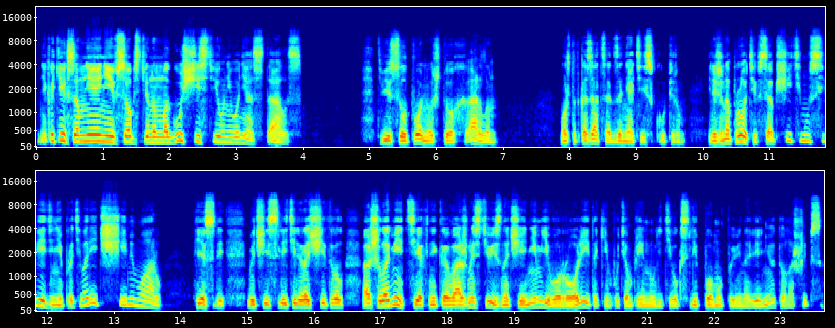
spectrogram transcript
Никаких сомнений в собственном могуществе у него не осталось. Твиссел понял, что Харлан может отказаться от занятий с Купером, или же, напротив, сообщить ему сведения, противоречащие мемуару. Если вычислитель рассчитывал ошеломить техника важностью и значением его роли и таким путем принудить его к слепому повиновению, то он ошибся.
